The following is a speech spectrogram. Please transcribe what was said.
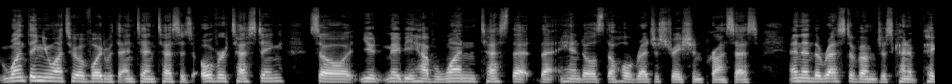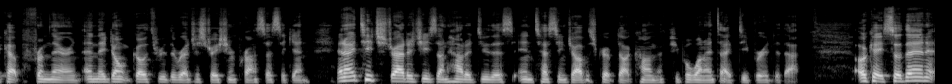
one thing you want to avoid with end-to-end tests is over testing. So you maybe have one test that that handles the whole registration process, and then the rest of them just kind of pick up from there, and, and they don't go through the registration process again. And I teach strategies on how to do this in testingjavascript.com if people want to dive deeper into that. Okay, so then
